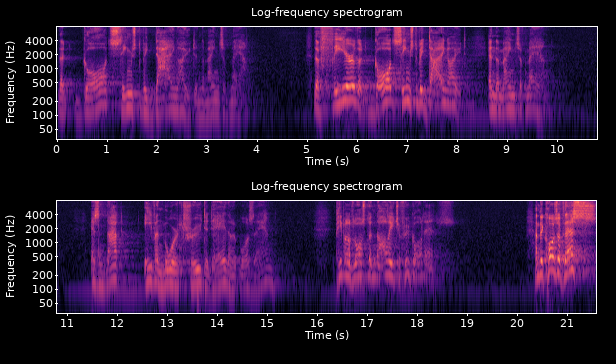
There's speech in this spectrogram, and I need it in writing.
that God seems to be dying out in the minds of men. The fear that God seems to be dying out in the minds of men. Isn't that even more true today than it was then? People have lost the knowledge of who God is. And because of this,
